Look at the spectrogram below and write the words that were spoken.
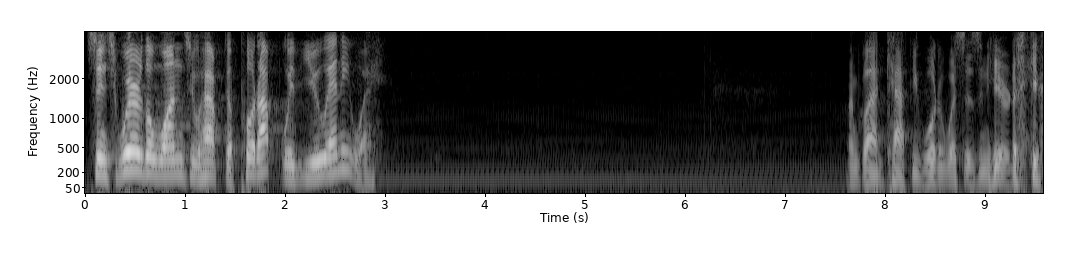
since we're the ones who have to put up with you anyway. I'm glad Kathy Woodowis isn't here to hear,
